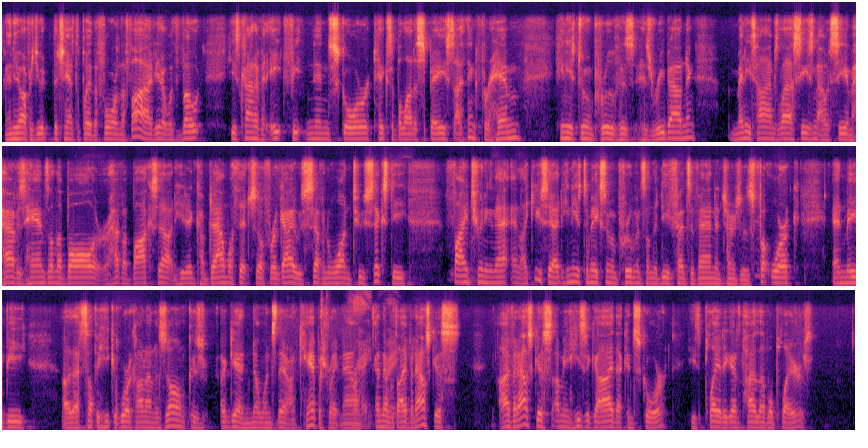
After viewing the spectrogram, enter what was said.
And he offers you the chance to play the four and the five. You know, with Vogt, he's kind of an eight feet and in scorer, takes up a lot of space. I think for him, he needs to improve his his rebounding many times last season, I would see him have his hands on the ball or have a box out, and he didn't come down with it. So for a guy who's 7'1, 260, fine tuning that. And like you said, he needs to make some improvements on the defensive end in terms of his footwork. And maybe uh, that's something he could work on on his own because, again, no one's there on campus right now. Right, and then right. with Ivanauskas, Ivanauskas, I mean, he's a guy that can score. He's played against high level players.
